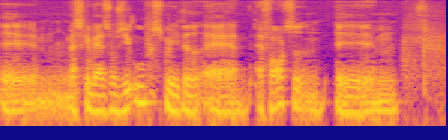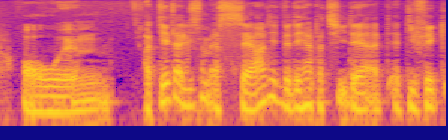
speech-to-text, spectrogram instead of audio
øh, man skal være, så at sige, ubesmittet af, af fortiden. Øh, og øh, og det, der ligesom er særligt ved det her parti, det er, at, at de fik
